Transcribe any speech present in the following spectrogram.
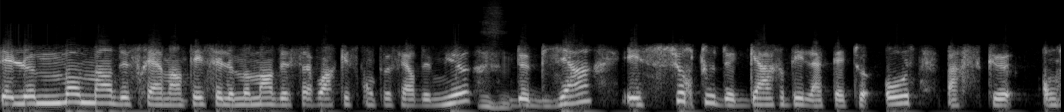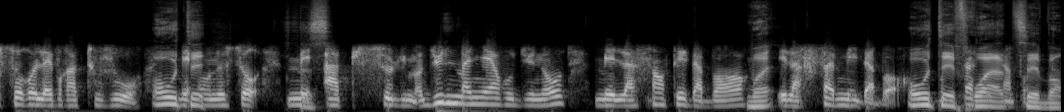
C'est le moment de se réinventer, c'est le moment de savoir qu'est-ce qu'on peut faire de mieux, mhm. de bien, et surtout de garder la tête haute parce que on se relèvera toujours. mais on ne se, mais absolument, d'une manière ou d'une autre, mais la santé d'abord et la famille d'abord. Haute et froide, c'est bon.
